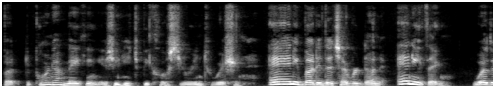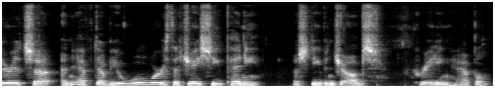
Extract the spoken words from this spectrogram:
But the point I'm making is you need to be close to your intuition. Anybody that's ever done anything, whether it's a, an F.W. Woolworth, a J.C. Penney, a Stephen Jobs creating Apple,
